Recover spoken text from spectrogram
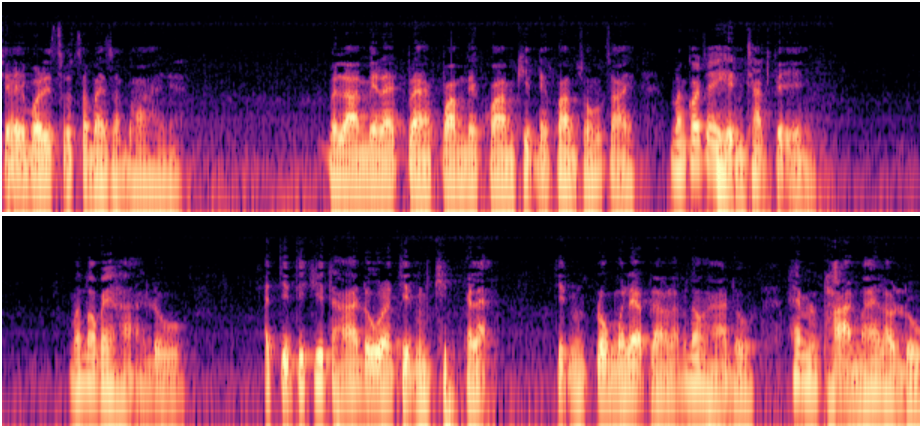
เฉยๆบริสุทธิ์สบายๆเนี่ยเวลามีอะไรแปลกปลอมในความคิดในความสงสัย มันก็จะเห็นชัดไปเอง มันต้องไปหาดูไอ้จิตที่คิดหาดูนะจิตมันคิดไปแล้วจิตมันปรุงมาเรียบแล้วแล้วไม่ต้องหาดู ให้มันผ่านมาให้เราดู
